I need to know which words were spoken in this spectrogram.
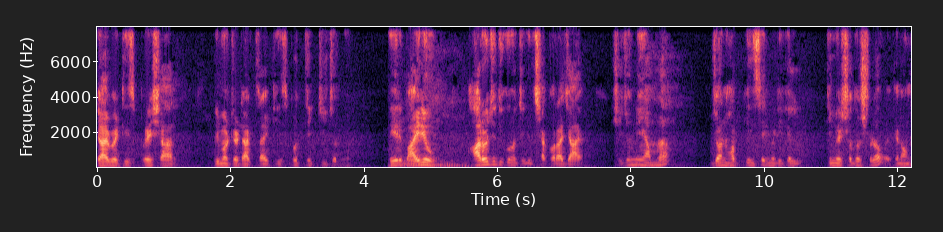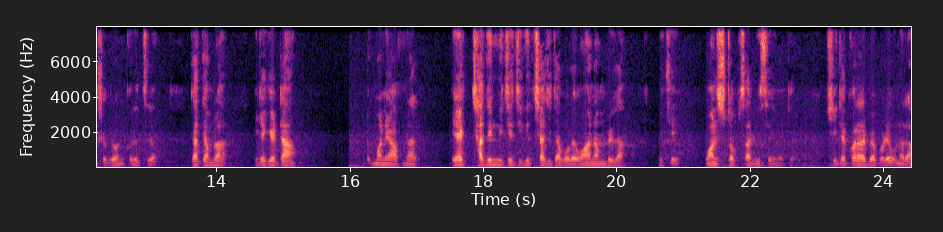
ডায়াবেটিস, প্রেশার, রিমোটেড আর্থ্রাইটিস প্রত্যেকটির জন্য। এর বাইরেও আরও যদি কোনো চিকিৎসা করা যায়, সেজন্যই আমরা জন হপকিন্সের মেডিকেল টিমের সদস্যরাও এখানে অংশগ্রহণ করেছিল। যাতে আমরা এটাকে একটা মানে আপনার এক ছাদের নিচে চিকিৎসা যেটা বলে ওয়ান আমব্রেলা নিচে ওয়ান স্টপ সার্ভিসের মতো। সেটা করার ব্যাপারে ওনারা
